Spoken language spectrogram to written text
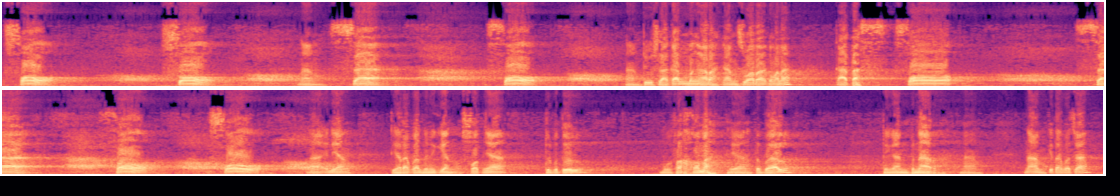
So. So. Nah sa. So. Nah diusahakan mengarahkan suara ke mana? Ke atas. So sa. So. So. Nah ini yang diharapkan demikian. Shotnya betul-betul mufakhamah ya tebal dengan benar. Nah nah kita baca.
